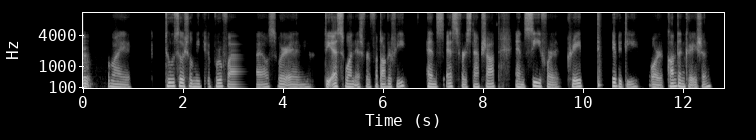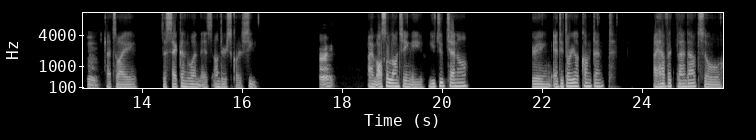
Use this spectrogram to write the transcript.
Mm, My two social media profiles wherein the S one is for photography, hence S for snapshot, and C for creativity or content creation. mm. That's why the second one is underscore C. All right. I'm also launching a YouTube channel during editorial content. I have it planned out, so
